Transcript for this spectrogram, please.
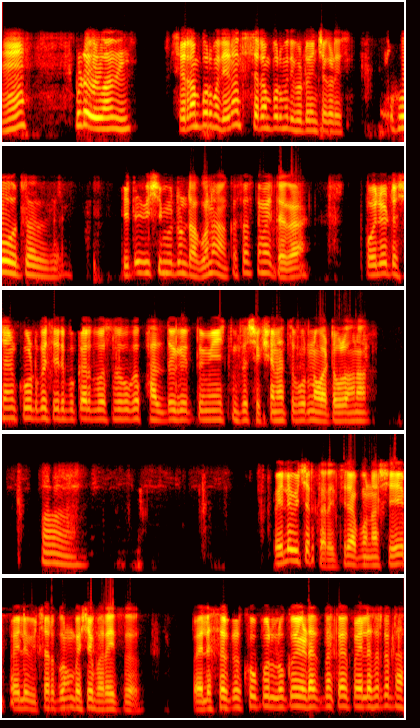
हं? कुठे येऊ आम्ही? श्रीरामपूरमध्ये आहे ना? श्रीरामपूरमध्ये भेटू यांच्याकडे. हो चालेल चालेल. तिथे विषय मिटून टाकू ना. कसं असतं माहिती आहे का? पोलीस स्टेशन कोर्ट कचेरी करत बसलो बघा फालतू घेत तुम्ही. तुमचं शिक्षणाचं पूर्ण वाटोळं होणार. हा. पहिले विचार करायचे रे आपण असे पहिले विचार करून पैसे भरायचं. पहिल्यासारखं खूप लोक येड्यात काय पहिल्यासारखं था-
